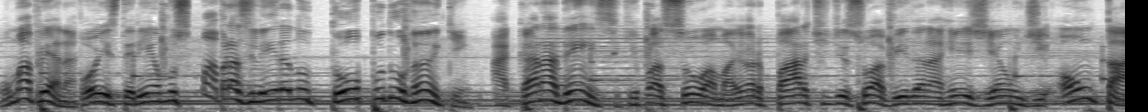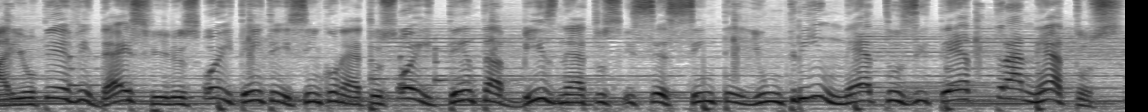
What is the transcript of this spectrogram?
Uma pena, pois teríamos uma brasileira no topo do ranking. A canadense, que passou a maior parte de sua vida na região de Ontário, teve 10 filhos, 85 netos, 80 bisnetos e 61 trinetos e tetranetos.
